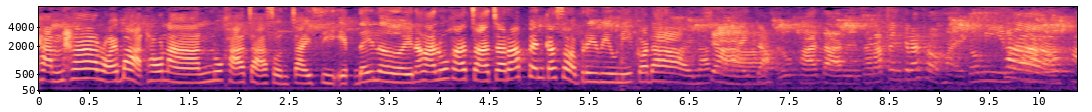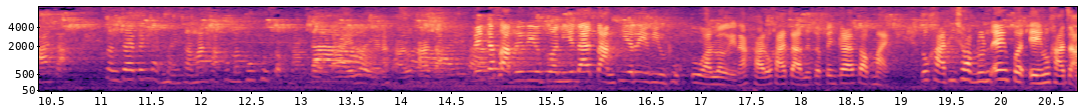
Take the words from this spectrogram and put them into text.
6,500 บาทเท่านั้น ลูกค้าจ๋าสนใจ CF ได้เลยนะคะ ลูกค้าจ๋าจะรับเป็นกระสอบรีวิวนี้ก็ได้นะคะ จ่ายจากลูกค้าจ๋าหรือจะรับเป็นกระสอบใหม่ก็มีนะคะค่ะ ลูกค้าจ๋า สนใจเป็นแบบไหนสามารถทักเข้ามาพูดคุยสอบถามก่อนได้ได้เลยนะคะลูกค้าจ๋าใช่ค่ะเป็นกระสอบรีวิวตัวนี้ได้ตามที่รีวิวทุกตัวเลยนะคะลูกค้าจ๋าหรือจะเป็นกระสอบใหม่ ลูกค้าที่ชอบรุ่นเองเปิดเองลูกค้าจ๋า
